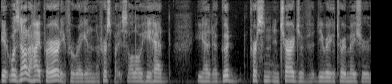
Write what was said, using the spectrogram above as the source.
It was not a high priority for Reagan in the first place, although he had he had a good person in charge of deregulatory measures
